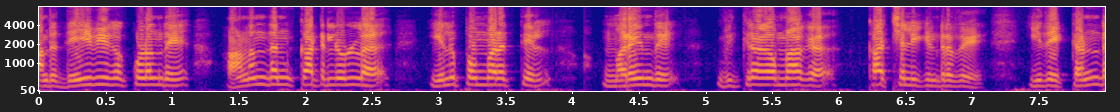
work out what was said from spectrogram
அந்த தெய்வீக குழந்தை அனந்தன் காட்டிலுள்ள எழுப்ப மரத்தில் மறைந்து விக்கிரகமாக காட்சியளிக்கின்றது. இதை கண்ட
